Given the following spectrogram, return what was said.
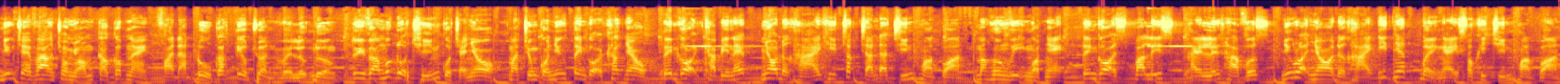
Những chai vang trong nhóm cao cấp này phải đạt đủ các tiêu chuẩn về lượng đường. Tùy vào mức độ chín của của trái nho mà chúng có những tên gọi khác nhau. Tên gọi Cabinet, nho được hái khi chắc chắn đã chín hoàn toàn, mang hương vị ngọt nhẹ. Tên gọi Spalis hay Late Harvest, những loại nho được hái ít nhất 7 ngày sau khi chín hoàn toàn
